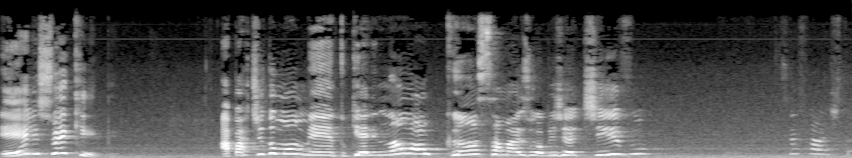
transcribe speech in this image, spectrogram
Ele e sua equipe. A partir do momento que ele não alcança mais o objetivo, se afasta.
